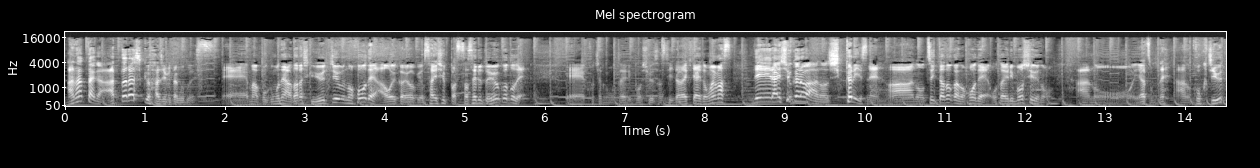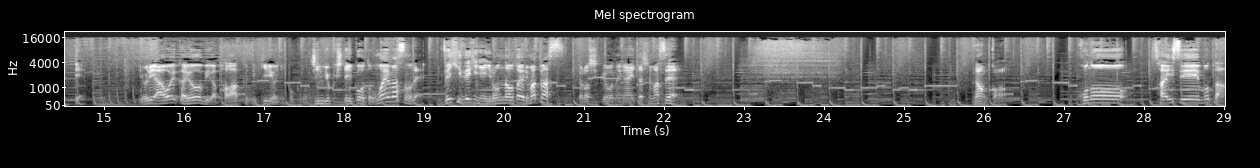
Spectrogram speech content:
あなたが新しく始めたことです、えーまあ、僕もね新しく YouTube の方で青い火曜日を再出発させるということで、えーこちらのお便り募集させていただきたいと思います。で来週からはあのしっかりですねあの Twitter とかの方でお便り募集の、あのやつもねあの告知打ってより青い火曜日がパワーアップできるように僕も尽力していこうと思いますのでぜひぜひねいろんなお便り待ってます。よろしくお願いいたします。なんかこの再生ボタン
